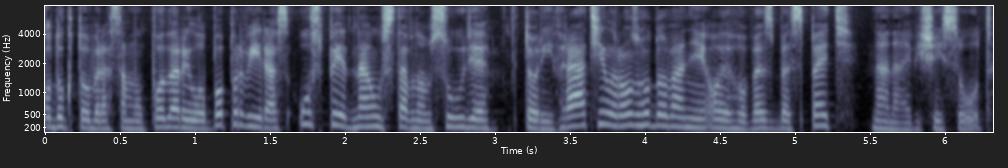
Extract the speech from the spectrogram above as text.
Od októbra sa mu podarilo poprvý raz uspieť na ústavnom súde, ktorý vrátil rozhodovanie o jeho väzbe späť na najvyšší súd.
